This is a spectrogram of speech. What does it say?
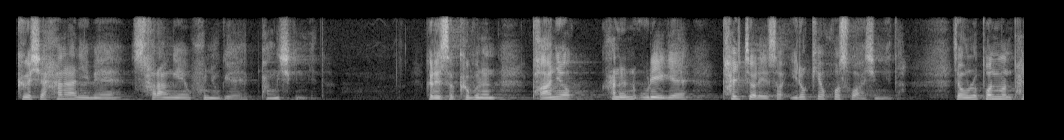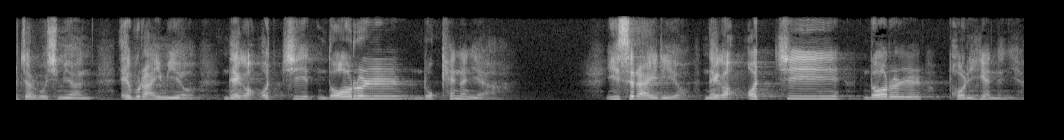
그것이 하나님의 사랑의 훈육의 방식입니다. 그래서 그분은 반역하는 우리에게 8절에서 이렇게 호소하십니다. 자, 오늘 본문 8절 보시면 에브라임이여 내가 어찌 너를 놓겠느냐 이스라엘이여 내가 어찌 너를 버리겠느냐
